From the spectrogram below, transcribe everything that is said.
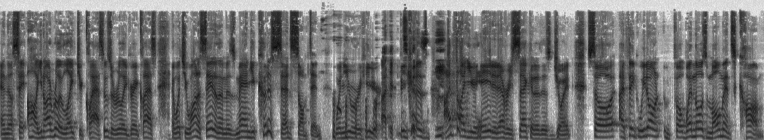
and they'll say, Oh, you know, I really liked your class. It was a really great class. And what you want to say to them is, Man, you could have said something when you were here right. because I thought you hated every second of this joint. So I think we don't, but when those moments come,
